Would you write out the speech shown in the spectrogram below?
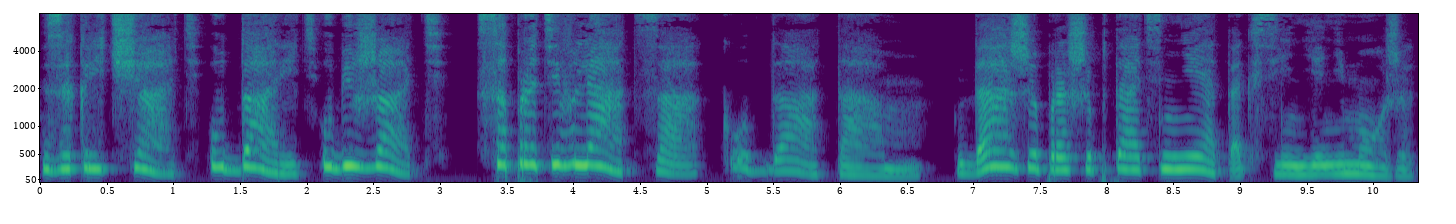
Закричать, ударить, убежать, сопротивляться. Куда там? Даже прошептать «нет» Аксинья не может.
